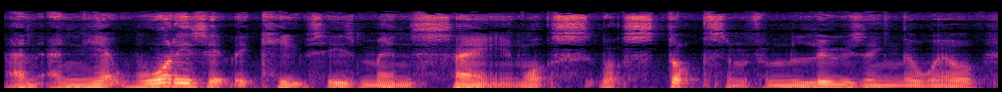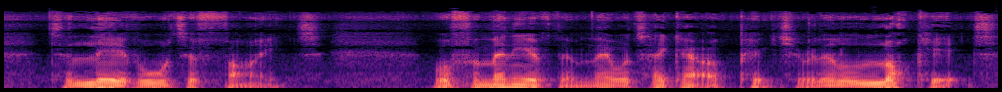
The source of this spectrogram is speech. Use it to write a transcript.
and and yet, what is it that keeps these men sane? What's what stops them from losing the will to live or to fight? Well, for many of them, they will take out a picture, a little locket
